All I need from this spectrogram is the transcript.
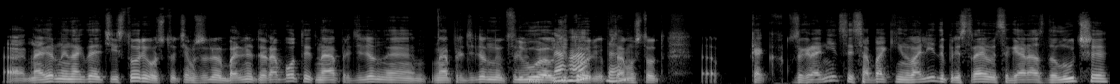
А, наверное, иногда эти истории, вот, что тем же больной работает на, определенную, на определенную целевую аудиторию, ага, потому да. что вот э, как за границей собаки-инвалиды пристраиваются гораздо лучше,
